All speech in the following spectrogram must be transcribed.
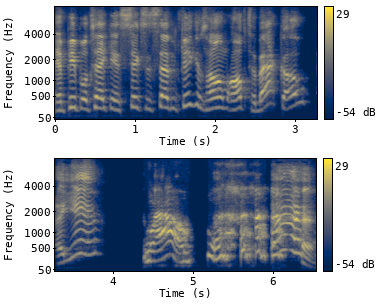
and people taking six and seven figures home off tobacco a year. Wow. Yeah,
